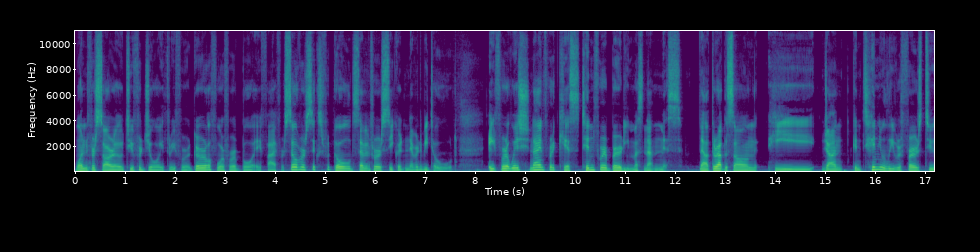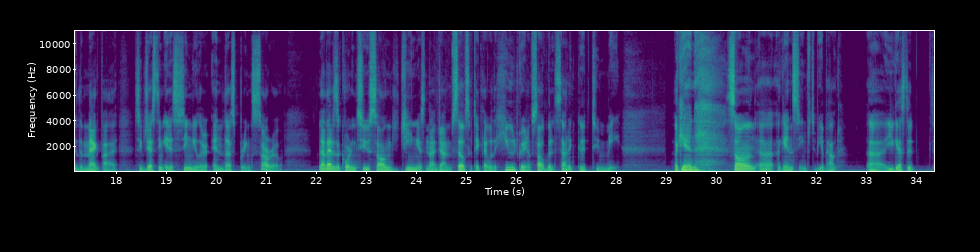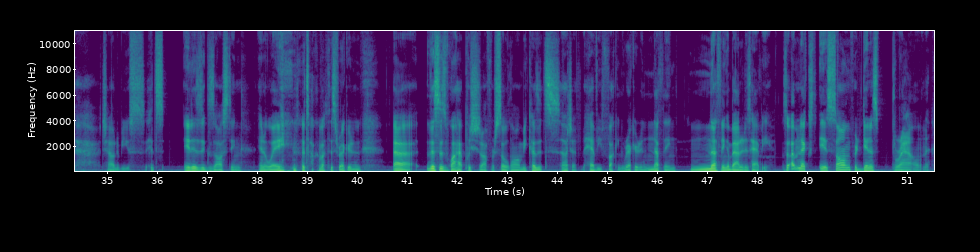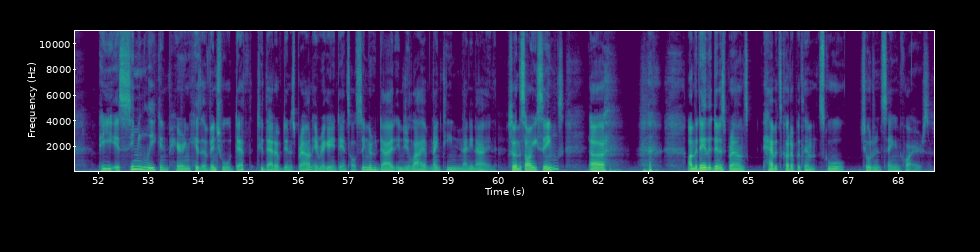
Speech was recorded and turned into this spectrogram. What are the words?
One for sorrow, two for joy, three for a girl, four for a boy, five for silver, six for gold, seven for a secret never to be told, eight for a wish, nine for a kiss, ten for a bird you must not miss. Now, throughout the song, he John continually refers to the magpie suggesting it is singular and thus brings sorrow. Now, that is according to song genius, not John himself, so take that with a huge grain of salt, but it sounded good to me. Again, song, uh, again, seems to be about, uh, you guessed it, child abuse. It's, it is exhausting in a way to talk about this record. And, uh, this is why I pushed it off for so long because it's such a heavy fucking record and nothing, nothing about it is happy. So, up next is Song for Dennis Brown. He is seemingly comparing his eventual death to that of Dennis Brown, a reggae and dancehall singer who died in July of 1999. So, in the song, he sings, uh, On the day that Dennis Brown's habits caught up with him, school children sang in choirs,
